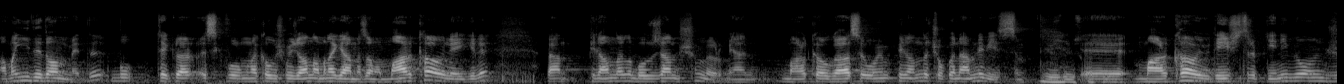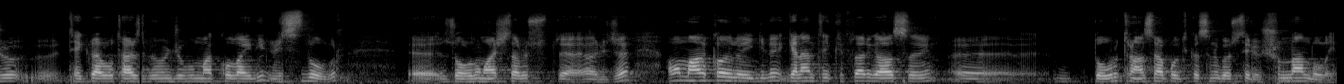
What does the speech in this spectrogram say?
ama iyi de dönmedi. Bu tekrar eski formuna kavuşmayacağı anlamına gelmez ama Markao ile ilgili ben planlarını bozacağını düşünmüyorum. Yani Markao Galatasaray oyun planında çok önemli bir isim. %100 katılıyorum. E, Markao'yu değiştirip yeni bir oyuncu, e, tekrar o tarz bir oyuncu bulmak kolay değil, riskli de olur. E, zorlu maçlar üstte ayrıca. Ama Markao ile ilgili gelen teklifler Galatasaray'ın e, doğru transfer politikasını gösteriyor. Şundan dolayı.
